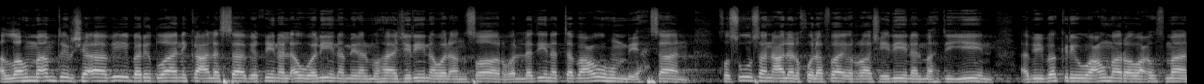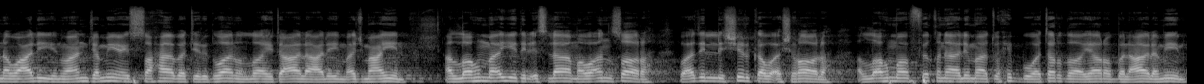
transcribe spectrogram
اللهم أمطر شآبيب رضوانك على السابقين الأولين من المهاجرين والأنصار والذين اتبعوهم بإحسان خصوصا على الخلفاء الراشدين المهديين أبي بكر وعمر وعثمان وعلي وعن جميع الصحابة رضوان الله تعالى عليهم أجمعين. اللهم أيد الإسلام وأنصاره وأذل الشرك واشراره اللهم وفقنا لما تحب وترضى يا رب العالمين.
